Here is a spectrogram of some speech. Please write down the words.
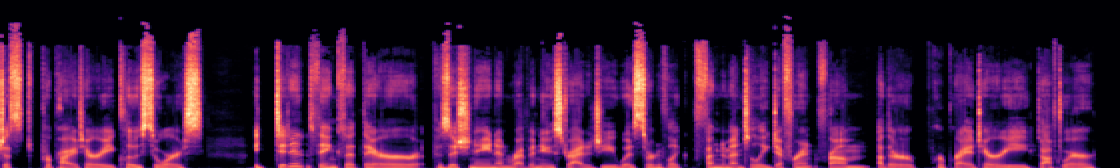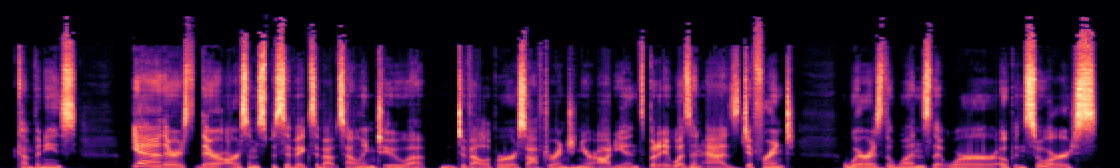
just proprietary, closed source, I didn't think that their positioning and revenue strategy was sort of like fundamentally different from other proprietary software companies. Yeah, there's there are some specifics about selling to a developer or software engineer audience, but it wasn't as different. Whereas the ones that were open source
